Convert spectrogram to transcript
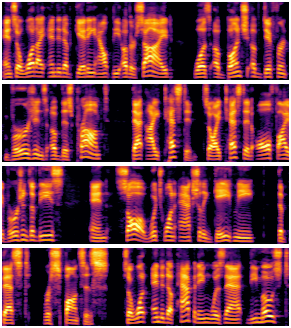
And so what I ended up getting out the other side was a bunch of different versions of this prompt that I tested. So I tested all five versions of these and saw which one actually gave me the best responses. So, what ended up happening was that the most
